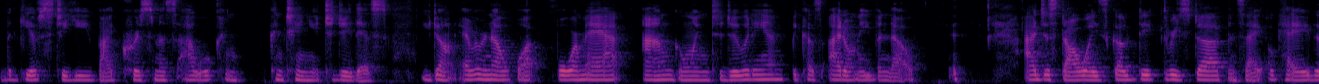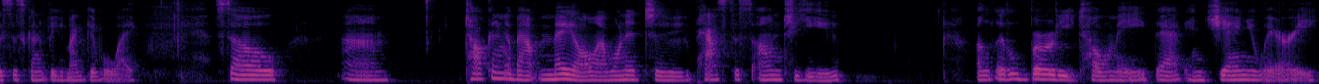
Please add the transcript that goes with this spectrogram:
the gifts to you by Christmas, I will con continue to do this. You don't ever know what format I'm going to do it in because I don't even know. I just always go dig through stuff and say, okay, this is going to be my giveaway. So, um, talking about mail, I wanted to pass this on to you. A little birdie told me that in January,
